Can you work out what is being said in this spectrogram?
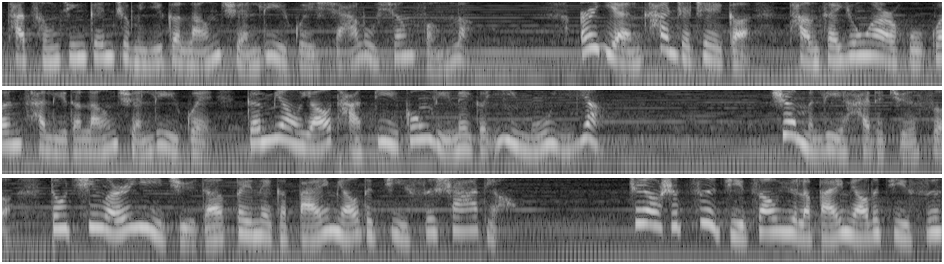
他曾经跟这么一个狼犬厉鬼狭路相逢了。而眼看着这个躺在雍二虎棺材里的狼犬厉鬼，跟妙瑶塔地宫里那个一模一样，这么厉害的角色都轻而易举地被那个白苗的祭司杀掉，这要是自己遭遇了白苗的祭司，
